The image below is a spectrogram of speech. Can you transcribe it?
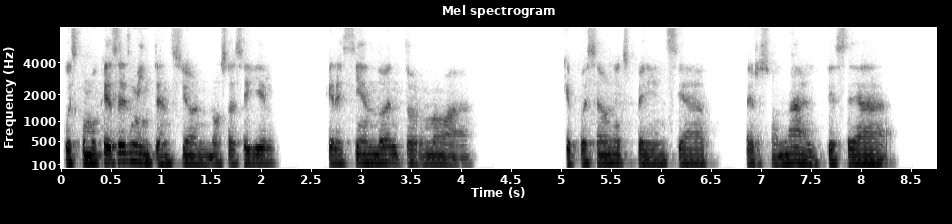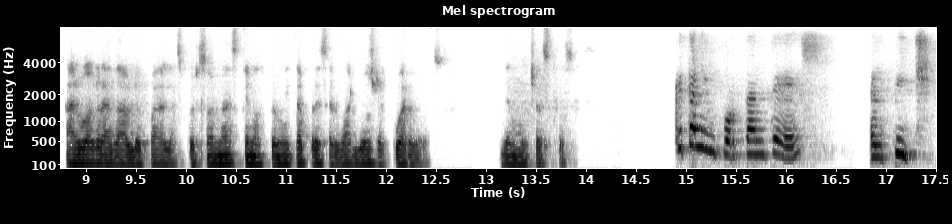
pues como que esa es mi intención, o sea, seguir creciendo en torno a que pues sea una experiencia personal, que sea algo agradable para las personas que nos permita preservar los recuerdos de muchas cosas. ¿Qué tan importante es el pitch,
